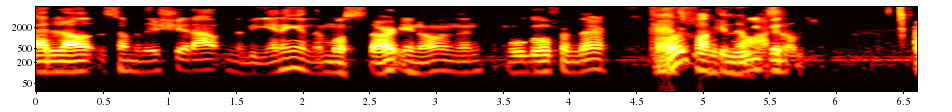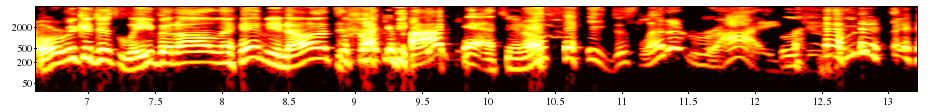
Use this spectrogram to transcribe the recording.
edit out some of this shit out in the beginning and then we'll start, you know, and then we'll go from there. That's Or fucking leave it- awesome. Or we could just leave it all in, you know, it's a fucking podcast, you know? Hey, just let it ride, dude.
